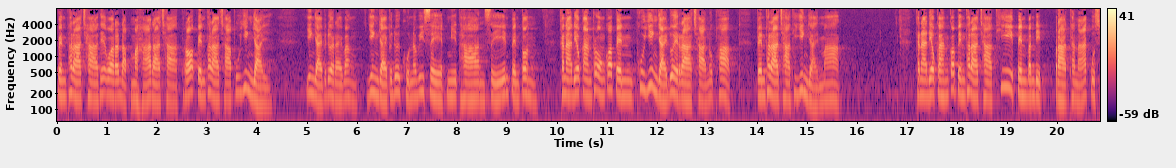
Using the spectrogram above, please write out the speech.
เป็นพระราชาที่เรียกว่าระดับมหาราชา เพราะเป็นพระราชาผู้ยิ่งใหญ่ ยิ่งใหญ่ไปด้วยอะไรบ้าง ยิ่งใหญ่ไปด้วยคุณวิเศษ มีทานศีลเป็นต้น ขณะเดียวกันพระองค์ก็เป็นผู้ยิ่งใหญ่ด้วยราชานุภาพ เป็นพระราชาที่ยิ่งใหญ่มาก ขณะเดียวกันก็เป็นพระราชาที่เป็นบัณฑิตปรารถนากุศ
